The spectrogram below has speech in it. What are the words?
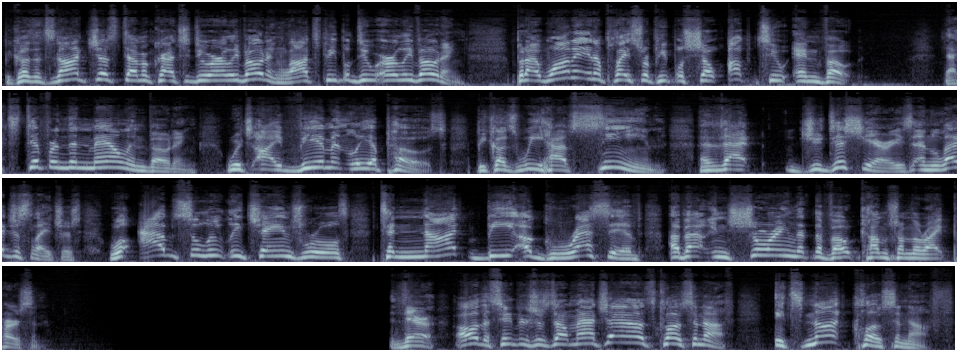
Because it's not just Democrats who do early voting. Lots of people do early voting. But I want it in a place where people show up to and vote. That's different than mail in voting, which I vehemently oppose because we have seen that judiciaries and legislatures will absolutely change rules to not be aggressive about ensuring that the vote comes from the right person. There, oh, the signatures don't match. Oh, it's close enough. It's not close enough.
